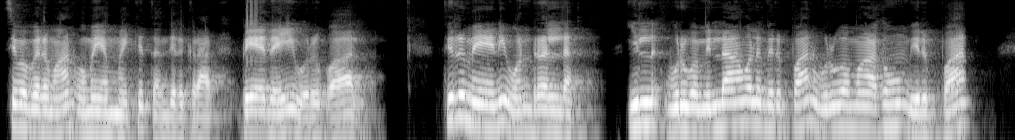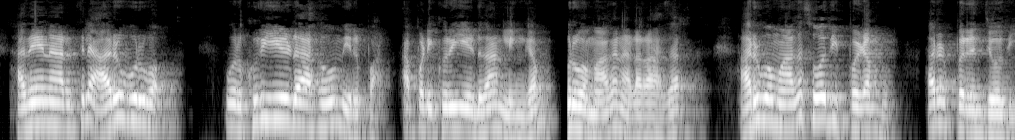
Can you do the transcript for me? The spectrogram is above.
சிவபெருமான் உமையம்மைக்கு தந்திருக்கிறார். பேதை ஒரு பால் திருமேனி ஒன்றல்ல. இல் உருவம் இல்லாமலும் இருப்பான் உருவமாகவும் இருப்பான். அதே நேரத்தில் அருவுருவம் ஒரு குறியீடாகவும் இருப்பான். அப்படி குறியீடு தான் லிங்கம். உருவமாக நடராசர் அருவமாக சோதிப்பிழம்பு அருட்பெருஞ்சோதி.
